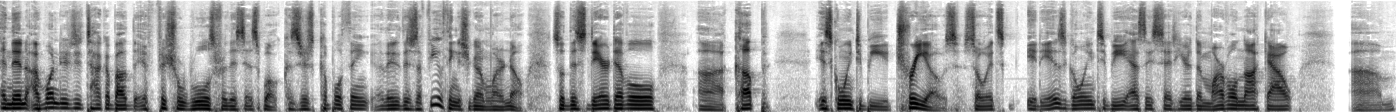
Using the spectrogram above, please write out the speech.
and then I wanted to talk about the official rules for this as well because there's a couple of things. There's a few things you're gonna want to know. So this Daredevil uh, Cup is going to be trios. So it's it is going to be as they said here the Marvel Knockout um,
